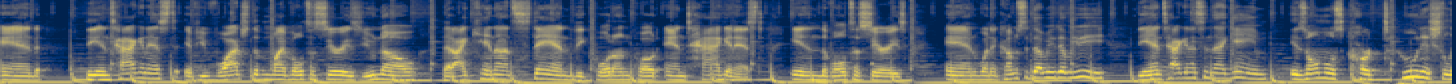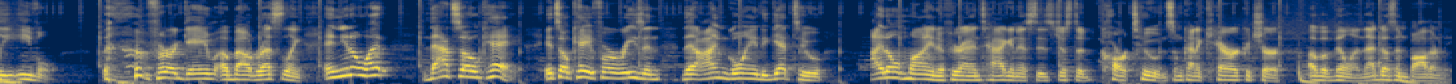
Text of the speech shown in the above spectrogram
And the antagonist, if you've watched the My Volta series, you know that I cannot stand the quote unquote antagonist in the Volta series. And when it comes to WWE, the antagonist in that game is almost cartoonishly evil for a game about wrestling. And you know what? That's okay. It's okay for a reason that I'm going to get to. I don't mind if your antagonist is just a cartoon, some kind of caricature of a villain. That doesn't bother me.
